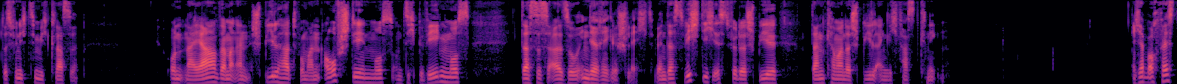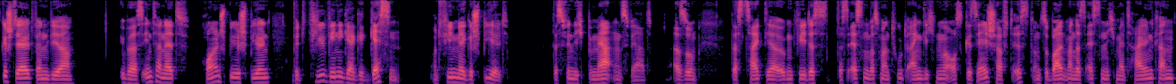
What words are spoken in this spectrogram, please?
Das finde ich ziemlich klasse. Und naja, wenn man ein Spiel hat, wo man aufstehen muss und sich bewegen muss, das ist also in der Regel schlecht. Wenn das wichtig ist für das Spiel, dann kann man das Spiel eigentlich fast knicken. Ich habe auch festgestellt, wenn wir über das Internet Rollenspiele spielen, wird viel weniger gegessen und viel mehr gespielt. Das finde ich bemerkenswert. Also das zeigt ja irgendwie, dass das Essen, was man tut, eigentlich nur aus Gesellschaft ist und sobald man das Essen nicht mehr teilen kann,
